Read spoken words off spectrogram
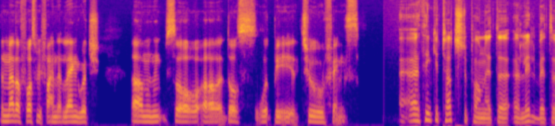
the metaphors we find in language. Um, so uh, those would be two things. I think you touched upon it a, a little bit uh,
